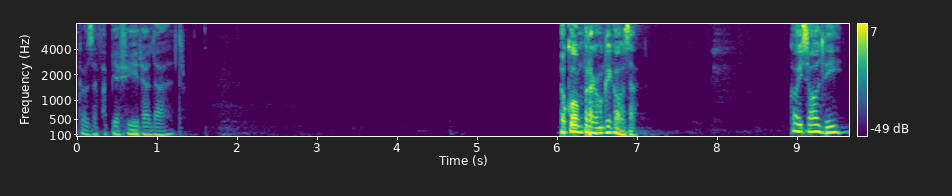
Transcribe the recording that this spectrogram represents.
cosa fa piacere all'altro. Lo compra con che cosa? Con i soldi?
